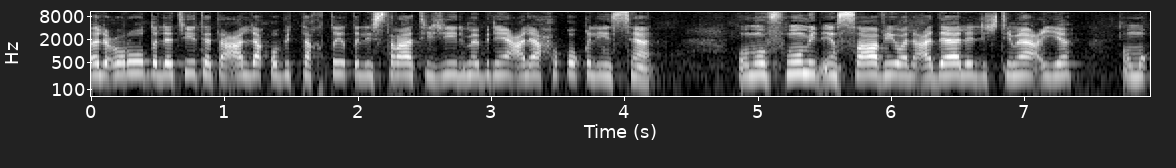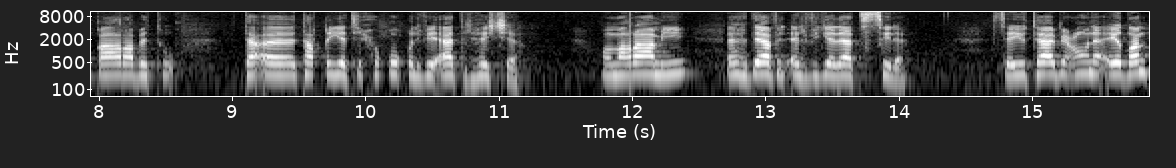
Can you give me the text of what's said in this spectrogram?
العروض التي تتعلق بالتخطيط الاستراتيجي المبني على حقوق الإنسان ومفهوم الإنصاف والعدالة الاجتماعية ومقاربة ترقية حقوق الفئات الهشة ومرامي أهداف الألفية ذات الصلة. سيتابعون أيضا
